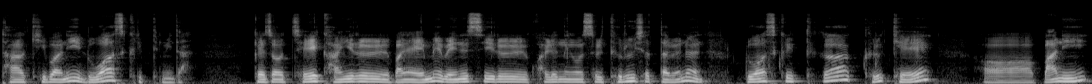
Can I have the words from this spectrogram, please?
다 기반이 Lua 스크립트입니다. 그래서 제 강의를 만약 MMNS를 관련된 것을 들으셨다면은 Lua 스크립트가 그렇게 어, 많이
